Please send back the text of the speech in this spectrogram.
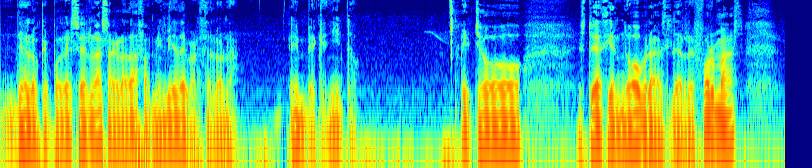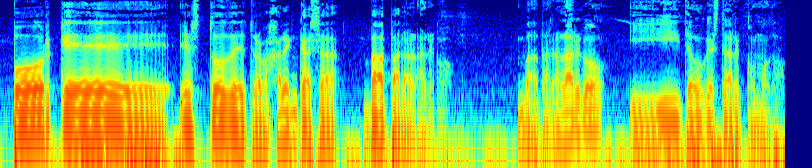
de lo que puede ser la Sagrada Familia de Barcelona, en pequeñito. He hecho, estoy haciendo obras de reformas porque esto de trabajar en casa va para largo. Va para largo y tengo que estar cómodo.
